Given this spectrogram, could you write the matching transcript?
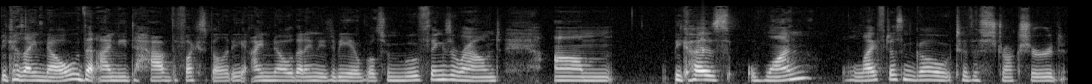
because I know that I need to have the flexibility. I know that I need to be able to move things around. Um, because one, life doesn't go to the structured,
